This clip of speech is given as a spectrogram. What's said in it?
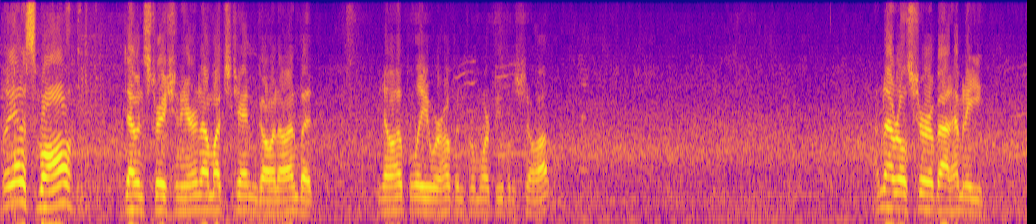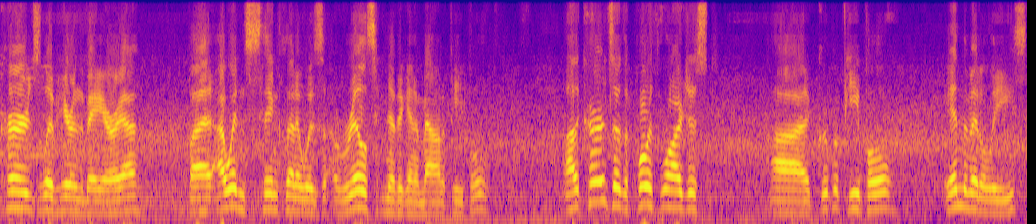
We got a small demonstration here, not much chanting going on, but you know, hopefully we're hoping for more people to show up. I'm not real sure about how many Kurds live here in the Bay Area, but I wouldn't think that it was a real significant amount of people. Uh, the Kurds are the fourth largest uh, group of people in the Middle East.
